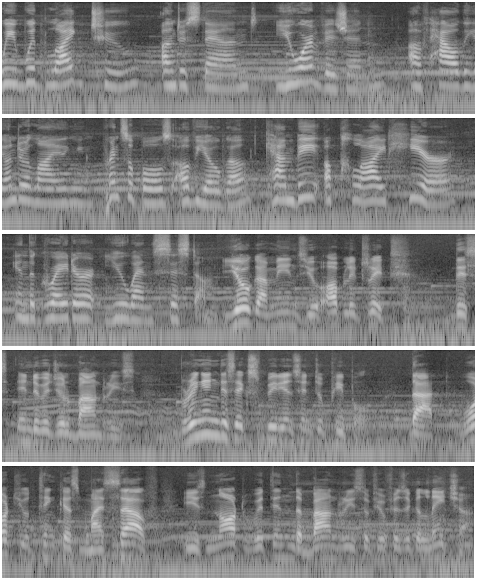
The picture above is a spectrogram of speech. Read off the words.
We would like to understand your vision of how the underlying principles of yoga can be applied here in the greater UN system. Yoga means you obliterate these individual boundaries, bringing this experience into people that what you think as myself is not within the boundaries of your physical nature.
